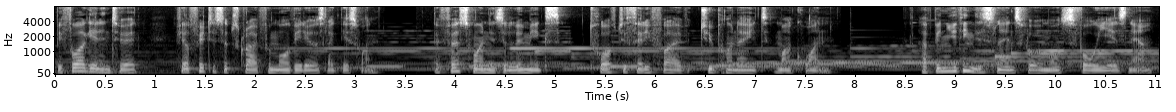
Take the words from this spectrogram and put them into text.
Before I get into it, feel free to subscribe for more videos like this one. The first one is the Lumix 12-35 2.8 Mark 1. I've been using this lens for almost 4 years now,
